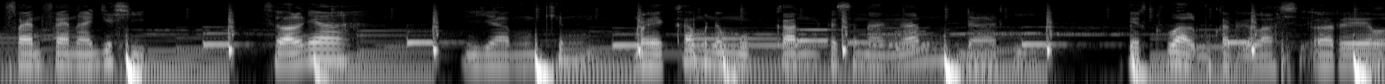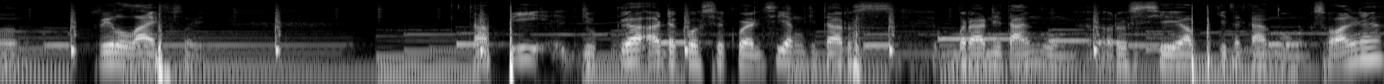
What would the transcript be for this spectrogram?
Fan-fan aja sih soalnya ya mungkin mereka menemukan kesenangan dari virtual bukan relasi eh, real real life sorry. Tapi juga ada konsekuensi yang kita harus berani tanggung harus siap kita tanggung. Soalnya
